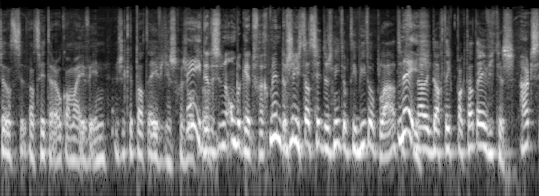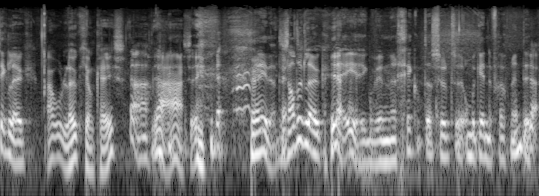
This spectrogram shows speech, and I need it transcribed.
dat, zit- dat zit er ook allemaal even in. Dus ik heb dat eventjes gezocht. Nee, dat is een onbekend fragment. Precies, niet? dat zit dus niet op die Beatle-plaat. Nee. Nou, ik dacht, ik pak dat eventjes. Hartstikke leuk. Oh, leuk Jan Kees. Ja. Ja, zeker. Nee, dat is altijd leuk. Nee, ik ben gek op dat soort eh, onbekende fragmenten. Ja.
